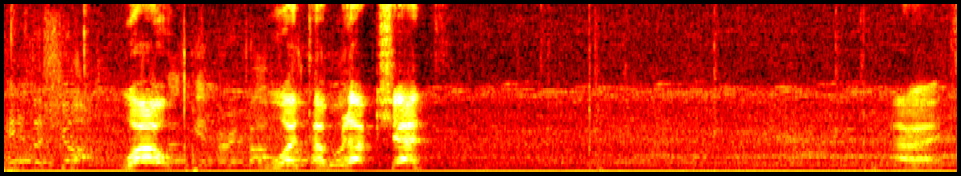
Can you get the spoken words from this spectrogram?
Here's the shot. wow. Doesn't get very far What a block shot. Alright.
